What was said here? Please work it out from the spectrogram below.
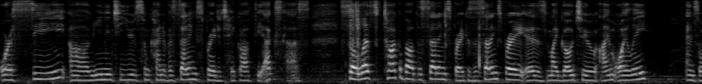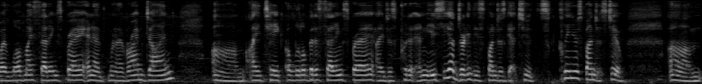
or C, um, you need to use some kind of a setting spray to take off the excess. So let's talk about the setting spray because the setting spray is my go-to. I'm oily and so I love my setting spray and whenever I'm done, um, I take a little bit of setting spray. I just put it in. You see how dirty these sponges get too. Clean your sponges too. Um,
